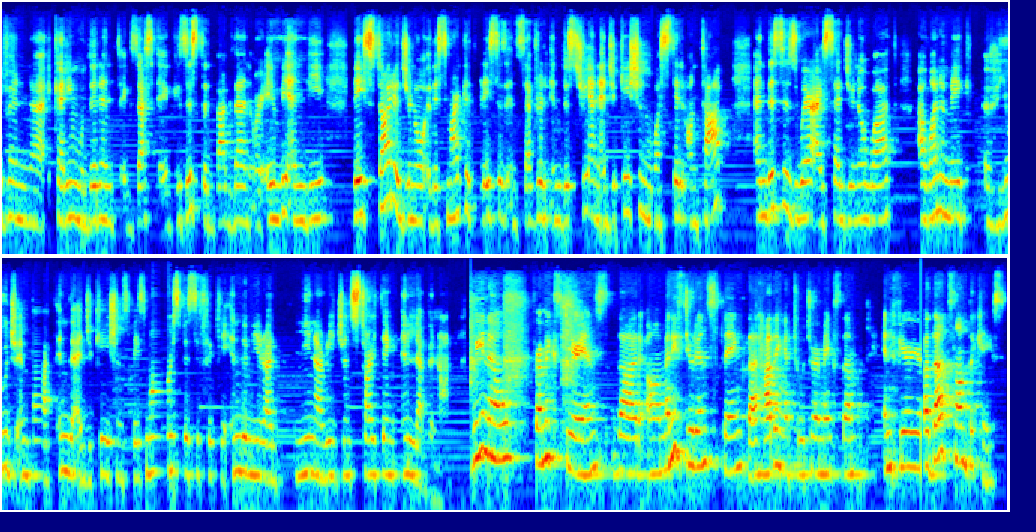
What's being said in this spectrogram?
even uh, who didn't exist existed back then or airbnb they started you know this marketplaces in several industry and education was still on top. And this is where i said you know what? I want to make a huge impact in the education space, more specifically in the MENA region, starting in Lebanon. We know from experience that uh, many students think that having a tutor makes them inferior, but that's not the case.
